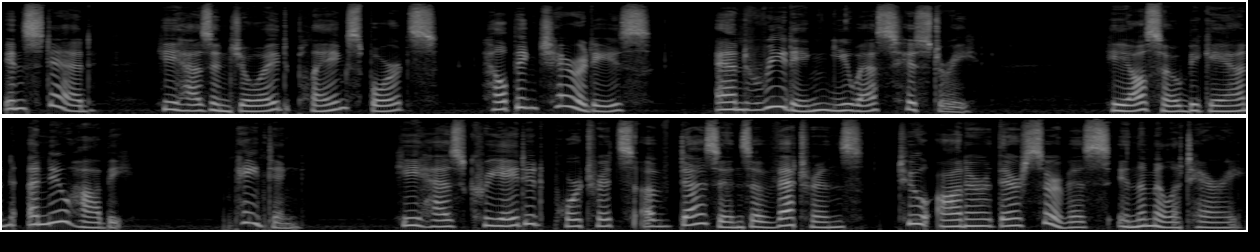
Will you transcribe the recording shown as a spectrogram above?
Instead, he has enjoyed playing sports, helping charities, and reading U.S. history. He also began a new hobby painting. He has created portraits of dozens of veterans to honor their service in the military.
